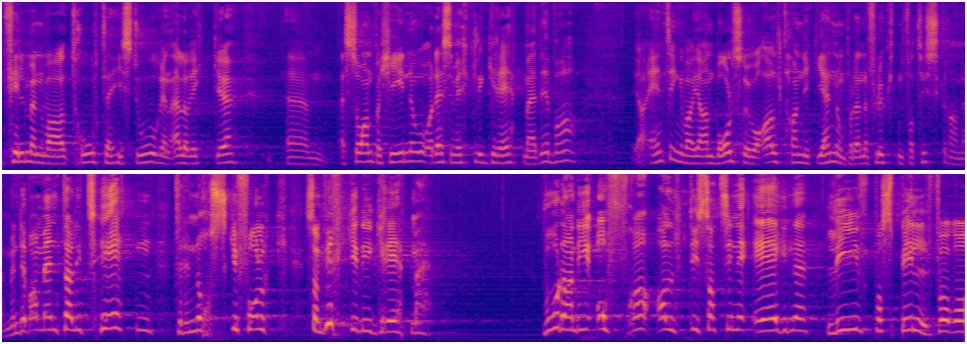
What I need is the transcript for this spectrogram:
filmen var tro til historien eller ikke Jeg så han på kino, og det som virkelig grep meg, det var ja, En ting var Jan Baalsrud og alt han gikk gjennom på denne flukten fra tyskerne, men det var mentaliteten til det norske folk som virkelig grep meg. Hvordan de ofra alltid satt sine egne liv på spill for å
